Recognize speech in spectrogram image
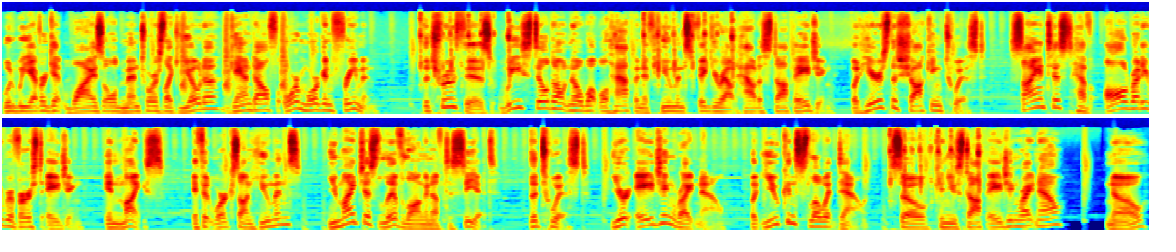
would we ever get wise old mentors like Yoda, Gandalf, or Morgan Freeman? The truth is, we still don't know what will happen if humans figure out how to stop aging. But here's the shocking twist. Scientists have already reversed aging in mice. If it works on humans, you might just live long enough to see it. The twist. You're aging right now, but you can slow it down. So, can you stop aging right now? No.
